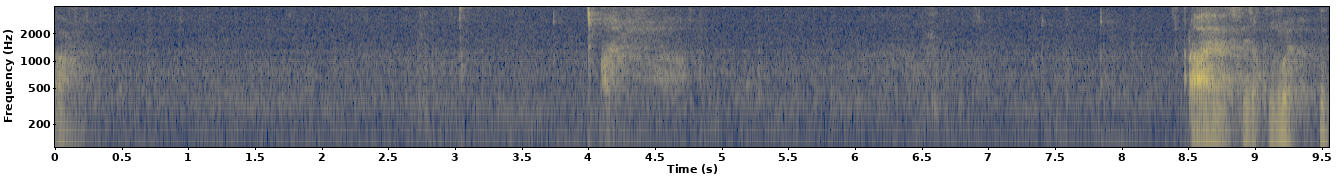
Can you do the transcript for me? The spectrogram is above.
아. 아, 진짜 국물.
